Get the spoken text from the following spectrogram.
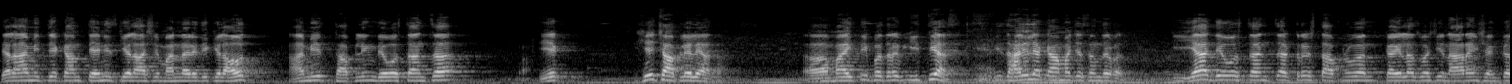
त्याला आम्ही ते काम त्यांनीच केलं असे मानणारे देखील आहोत. आम्ही थापलिंग देवस्थानचं एक हे छापलेलं आहे आता. माहितीपत्रक इतिहास की झालेल्या कामाच्या संदर्भात. या देवस्थानचा ट्रस्ट स्थापन कैलासवासी नारायण शंकर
